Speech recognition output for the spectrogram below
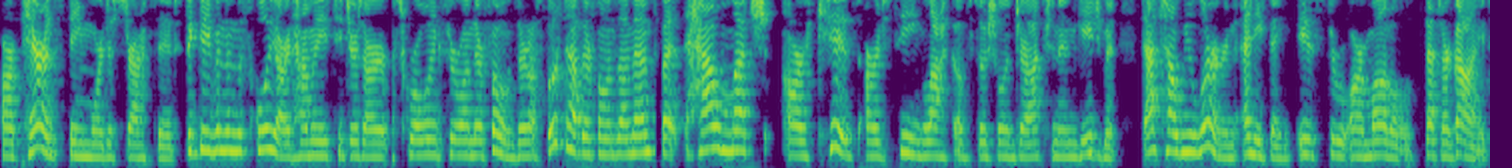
Our parents being more distracted. Think even in the schoolyard, how many teachers are scrolling through on their phones. They're not supposed to have their phones on them, but how much our kids are seeing lack of social interaction and engagement. That's how we learn anything is through our models. That's our guide.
